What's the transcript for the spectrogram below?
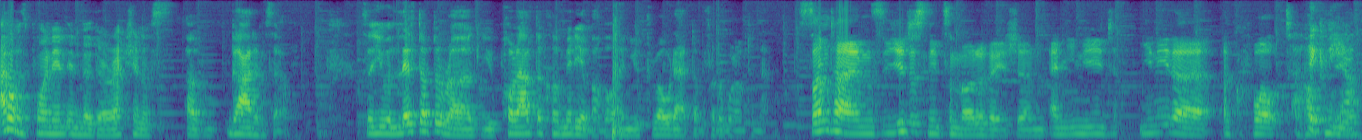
I was pointing in the direction of of God Himself. So you would lift up the rug, you pull out the chlamydia bubble, and you throw it at them for the world to know. Sometimes you just need some motivation, and you need you need a, a quote to A help pick-me-up.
